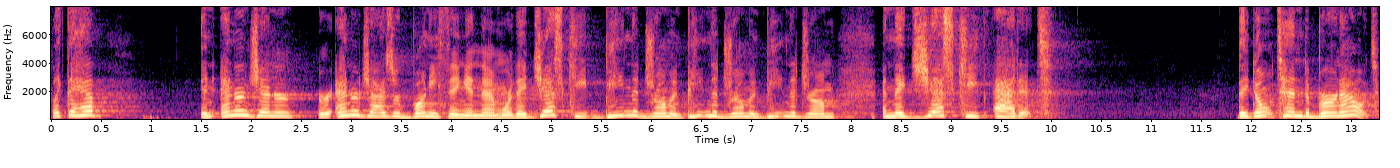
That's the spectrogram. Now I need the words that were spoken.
Like they have an energizer or energizer bunny thing in them where they just keep beating the drum and beating the drum and beating the drum and they just keep at it. They don't tend to burn out.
